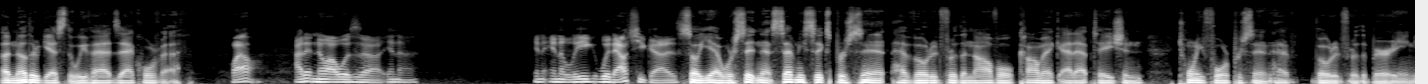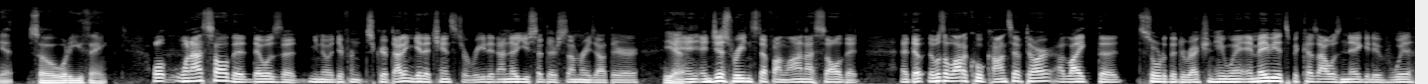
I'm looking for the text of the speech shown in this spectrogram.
another guest that we've had, Zach Horvath. wow, I didn't know I was uh, in a in in a league without you guys. So yeah, we're sitting at 76% have voted for the novel comic adaptation. 24% have voted for the burying it. So what do you think? Well, when I saw that there was a you know a different script, I didn't get a chance to read it. I know you said there's summaries out there, Yeah. and, and just reading stuff online, I saw that uh, th- there was a lot of cool concept art. I liked the sort of the direction he went, and maybe it's because I was negative with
